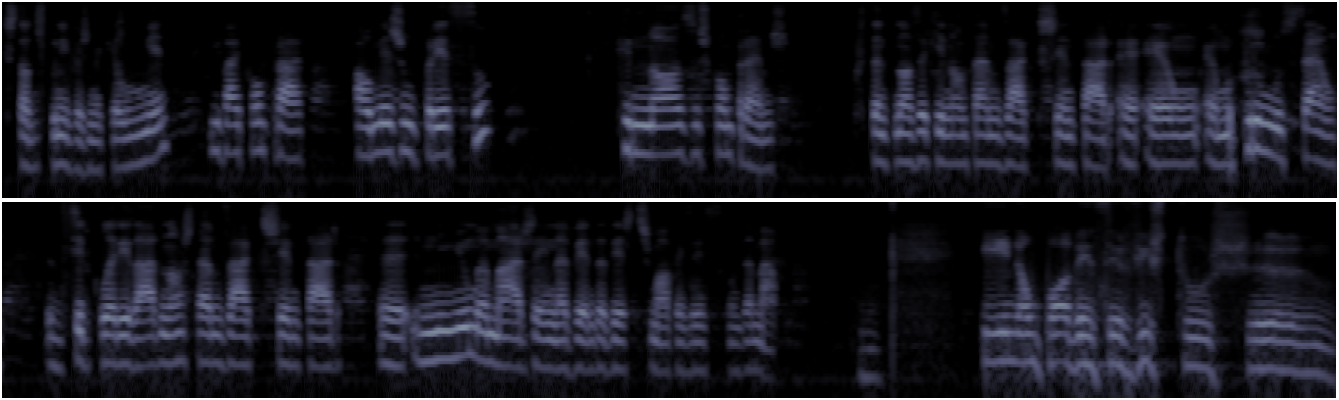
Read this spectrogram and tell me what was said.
que estão disponíveis naquele momento e vai comprar ao mesmo preço que nós os compramos. Portanto, nós aqui não estamos a acrescentar, é, é, um, é uma promoção de circularidade, não estamos a acrescentar uh, nenhuma margem na venda destes móveis em segunda mão. E não podem ser vistos uh,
